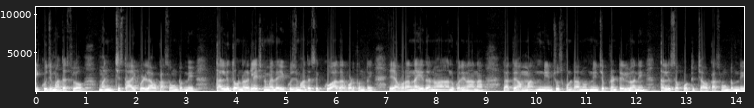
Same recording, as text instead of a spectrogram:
ఈ కుజుమ దశలో మంచి స్థాయికి వెళ్ళే అవకాశం ఉంటుంది. తల్లితో ఉన్న రిలేషన్ మీద ఈ కుజుమా దశ ఎక్కువ ఆధారపడుతుంది ఎవరన్నా ఏదైనా అనుకొని నాన్న లేకపోతే అమ్మ నేను చూసుకుంటాను నేను చెప్పినట్టు ఇల్లు అని తల్లి సపోర్ట్ ఇచ్చే అవకాశం ఉంటుంది.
